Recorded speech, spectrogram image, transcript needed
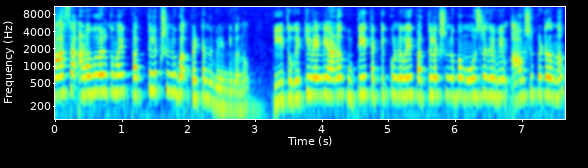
മാസ അടവുകൾക്കുമായി പത്ത് ലക്ഷം രൂപ പെട്ടെന്ന് വേണ്ടി വന്നു. ഈ തുകയ്ക്ക് വേണ്ടിയാണ് കുട്ടിയെ തട്ടിക്കൊണ്ടുപോയി പത്ത് ലക്ഷം രൂപ മോചനദ്രവ്യം ആവശ്യപ്പെട്ടതെന്നും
